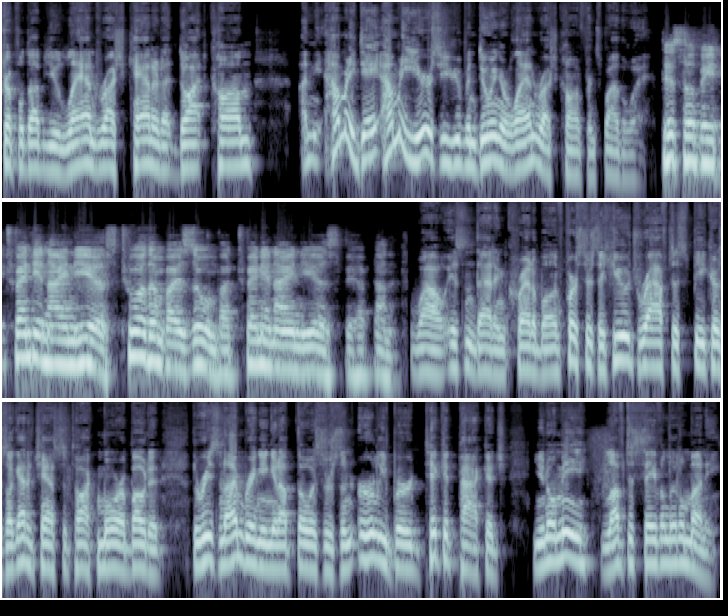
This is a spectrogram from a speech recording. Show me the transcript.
www.landrushcanada.com. I mean, how many day, how many years have you been doing a Land Rush conference? By the way, this will be 29 years. Two of them by Zoom, but 29 years we have done it. Wow, isn't that incredible? And of course, there's a huge raft of speakers. I'll get a chance to talk more about it. The reason I'm bringing it up though is there's an early bird ticket package. You know me, love to save a little money.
